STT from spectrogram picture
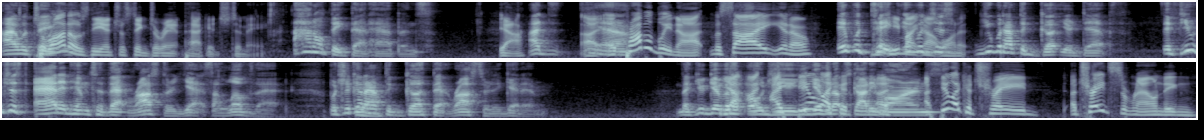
I would think Toronto's the interesting Durant package to me. I don't think that happens. Yeah, I Uh, yeah. uh, probably not. Masai, you know, it would take. he it might would not just. want it. You would have to gut your depth. If you just added him to that roster, yes, I love that. But you're gonna Yeah. have to gut that roster to get him. Like you're giving yeah. up OG, I, you're feel giving like up a, Scottie a- Barnes. I feel like a trade, a trade surrounding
